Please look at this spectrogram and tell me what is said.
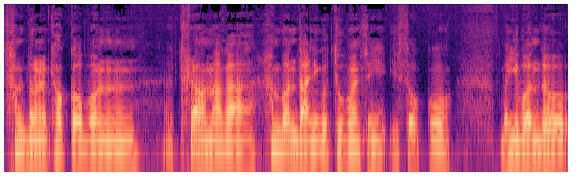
3등을 겪어본 트라우마가 한 번도 아니고 두 번씩 있었고 뭐 이번도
